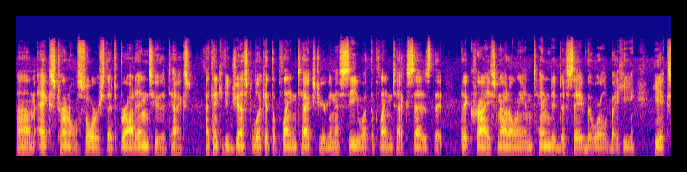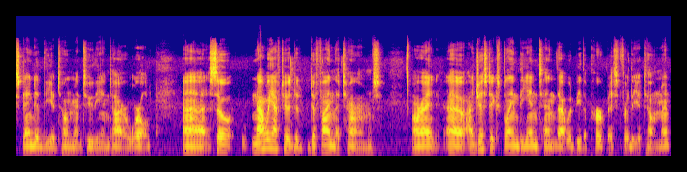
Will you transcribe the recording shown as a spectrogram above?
um, external source that's brought into the text. I think if you just look at the plain text, you're going to see what the plain text says that, that Christ not only intended to save the world, but he, he extended the atonement to the entire world. Uh, so now we have to d- define the terms. All right, uh, I just explained the intent. That would be the purpose for the atonement.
